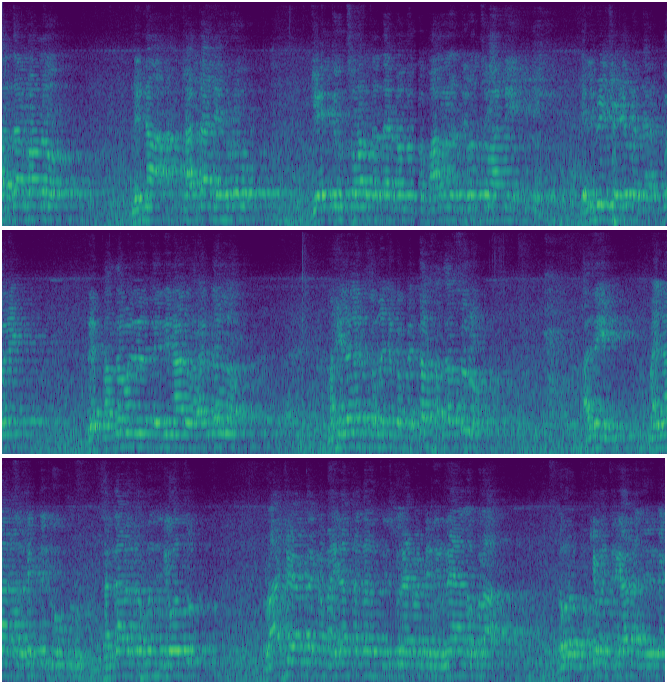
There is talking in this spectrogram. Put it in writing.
సందర్భంలో నిన్న చాచా నెహ్రూ జయంతి ఉత్సవాల సందర్భంలో ఒక పాలన దినోత్సవాన్ని ఎలిమినేట్ చేయడం జరుపుకొని రేపు పంతొమ్మిదవ తేదీ నాడు వరంగల్లో మహిళలకు సంబంధించిన పెద్ద అది మహిళా సశక్తి గ్రూప్ సంఘాలకు సంబంధించి ఇవ్వచ్చు. రాష్ట్ర వ్యాప్తంగా మహిళా సంఘాలు తీసుకునేటువంటి నిర్ణయాల కూడా గౌరవ ముఖ్యమంత్రి గారు అదేవిధంగా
